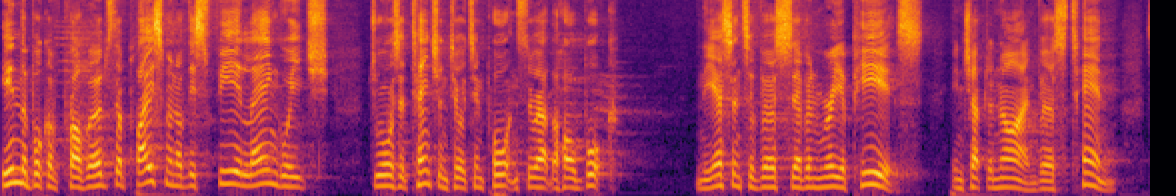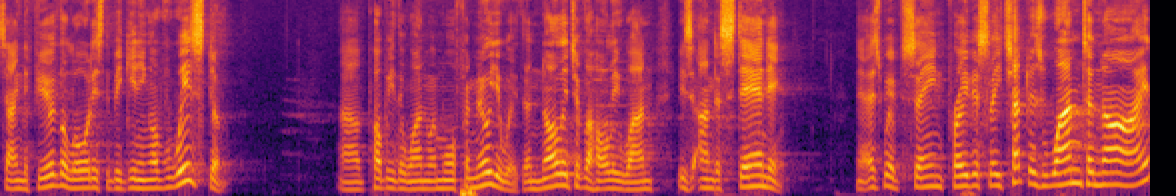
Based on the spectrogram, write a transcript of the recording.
in the book of Proverbs, the placement of this fear language draws attention to its importance throughout the whole book. And the essence of verse 7 reappears in chapter 9, verse 10, saying, The fear of the Lord is the beginning of wisdom. Uh, probably the one we're more familiar with. And knowledge of the Holy One is understanding. Now, as we've seen previously, chapters 1 to 9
